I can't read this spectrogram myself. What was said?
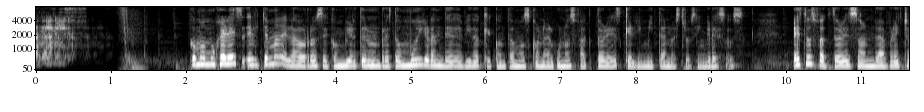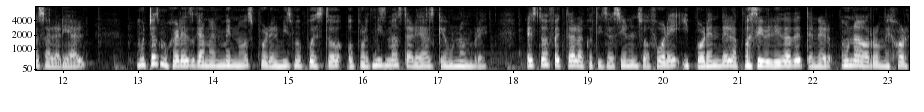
entre Como mujeres, el tema del ahorro se convierte en un reto muy grande debido a que contamos con algunos factores que limitan nuestros ingresos. Estos factores son la brecha salarial, Muchas mujeres ganan menos por el mismo puesto o por mismas tareas que un hombre. Esto afecta a la cotización en su afore y por ende la posibilidad de tener un ahorro mejor.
